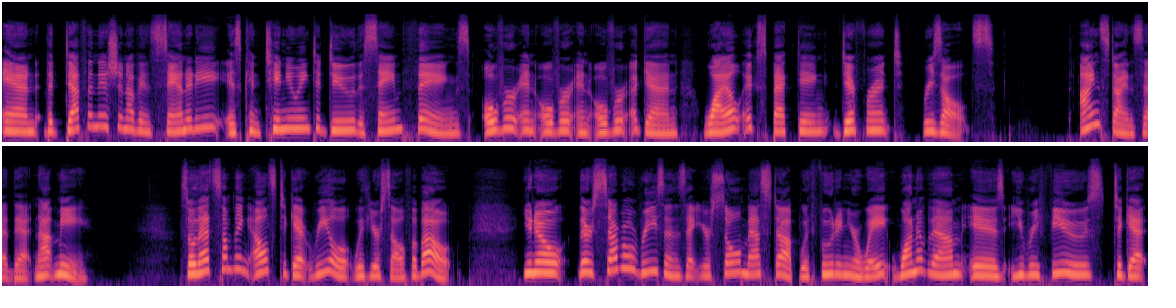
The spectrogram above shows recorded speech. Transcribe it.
And the definition of insanity is continuing to do the same things over and over and over again while expecting different results. Einstein said that, not me. So that's something else to get real with yourself about. You know, there's several reasons that you're so messed up with food and your weight. One of them is you refuse to get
